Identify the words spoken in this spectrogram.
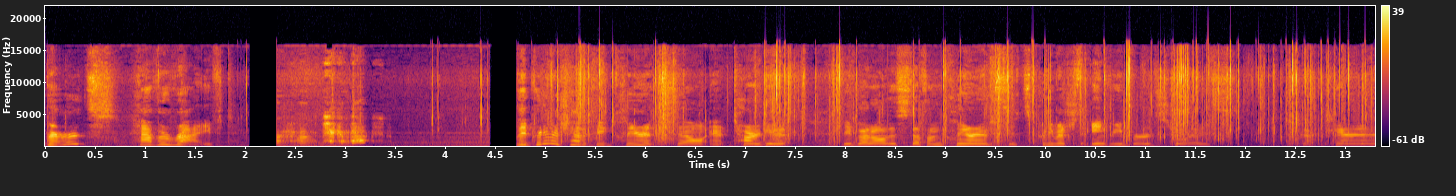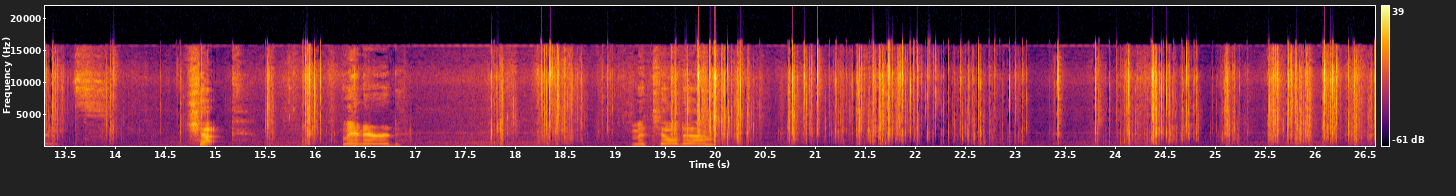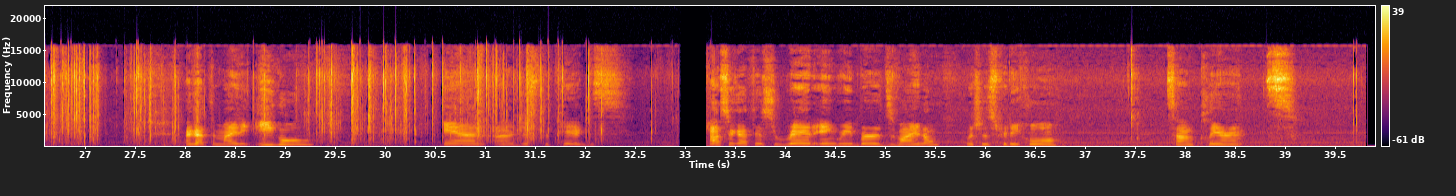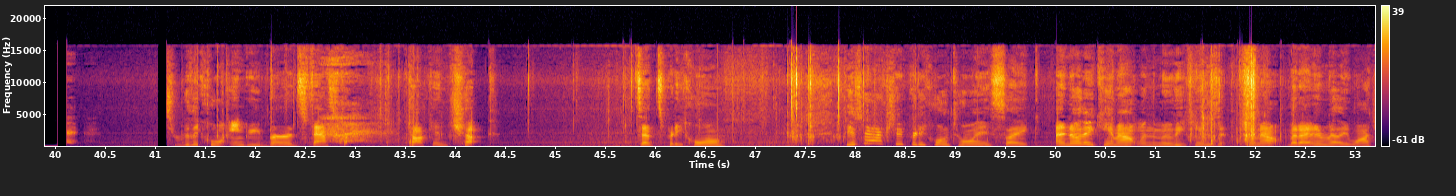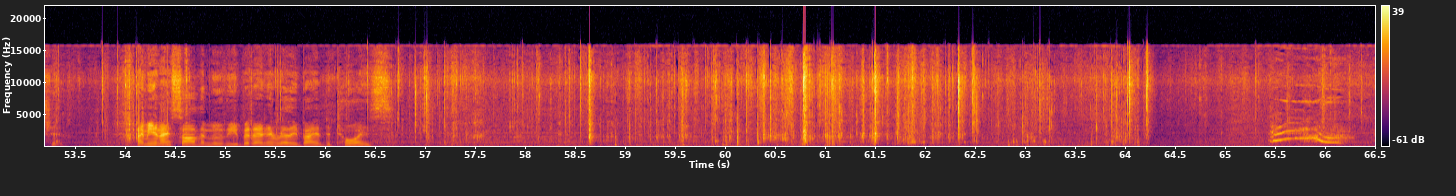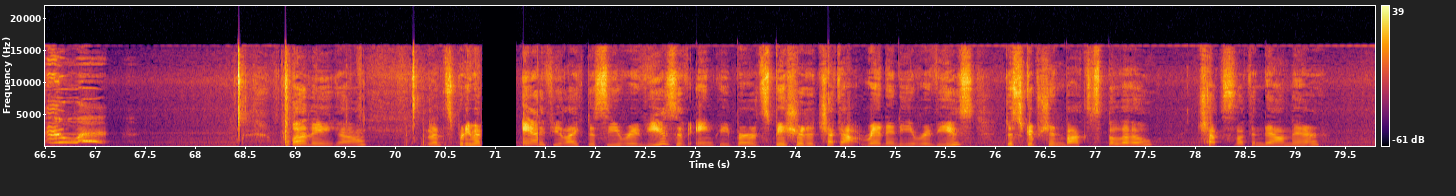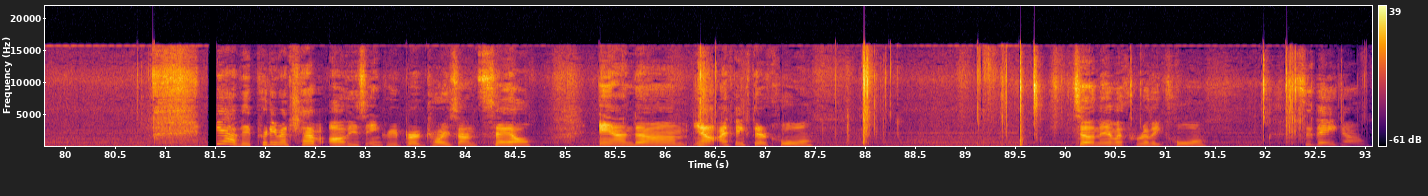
birds have arrived. Chicken pox? They pretty much had a big clearance sale at Target. They've got all this stuff on clearance. It's pretty much the Angry Birds toys. Got Terrence, Chuck, Leonard, Matilda, I got the Mighty Eagle and uh, just the pigs. I also got this red Angry Birds vinyl, which is pretty cool. It's on clearance. It's really cool Angry Birds Fast Talking Chuck. That's pretty cool. These are actually pretty cool toys. Like, I know they came out when the movie came, came out, but I didn't really watch it. I mean, I saw the movie, but I didn't really buy the toys. Well, there you go. That's pretty much and if you'd like to see reviews of Angry Birds, be sure to check out Red ND Reviews, description box below. Chuck's looking down there. Yeah, they pretty much have all these Angry Bird toys on sale. And, um, you know, I think they're cool. So they look really cool. So there you go.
